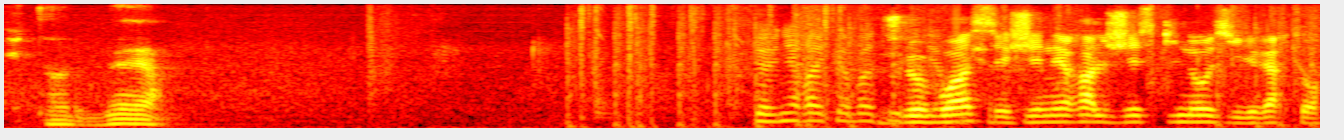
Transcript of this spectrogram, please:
Putain de merde. Tu vas venir avec un bateau. Je le vois, gars. c'est Général G. Spinoz, il est vers toi.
